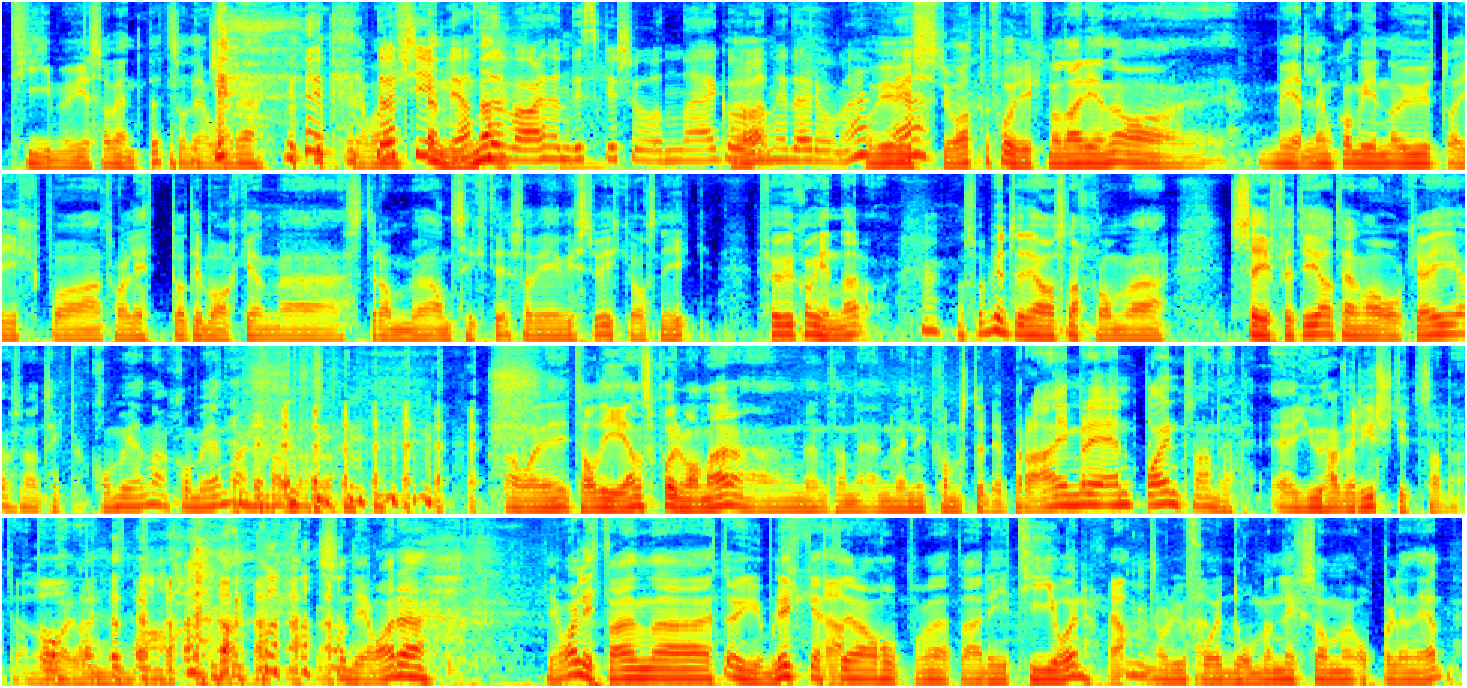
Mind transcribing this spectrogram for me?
timevis og ventet, så det var, det var, det var tydelig at det var en diskusjon gående ja. i det rommet. Og vi ja. visste jo at det foregikk noe der inne. og Medlem kom inn og ut og gikk på toalett og tilbake igjen med stramme ansikter, så vi visste jo ikke åssen det gikk før vi kom inn der. da. Mm. Og Så begynte de å snakke om uh, safety, at den var OK. Og så tenkte jeg kom igjen, da. Kom igjen, da. da var det en italiensk formann der. Den sa And when it comes to the primary endpoint, sånn, uh, you have reached it, sa han. Sånn, så det var, uh, det var litt av en, et øyeblikk etter ja. å ha holdt på med dette her i ti år. Ja. Når du får dommen liksom opp eller ned.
